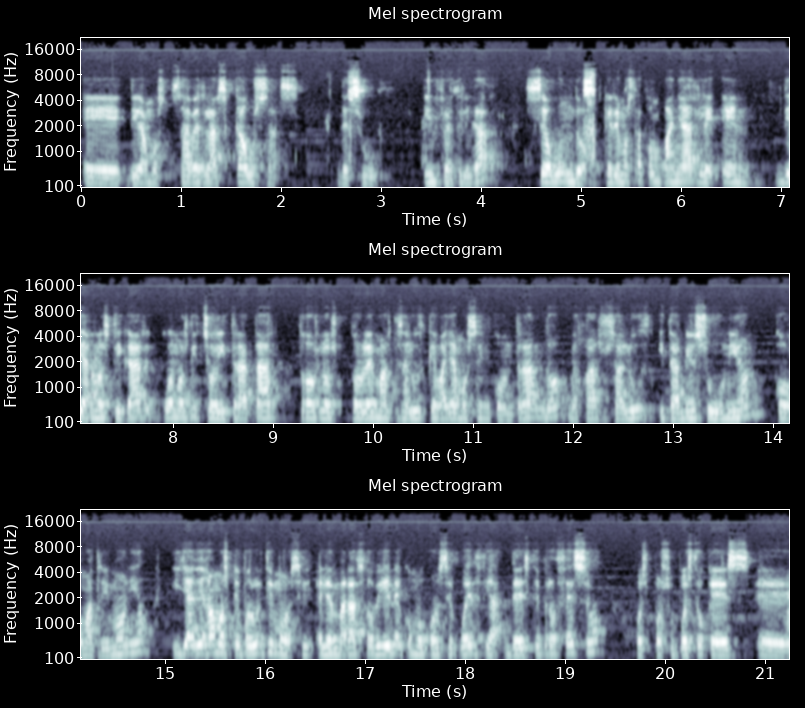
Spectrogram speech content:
eh, digamos, saber las causas de su infertilidad. Segundo, queremos acompañarle en diagnosticar, como hemos dicho, y tratar todos los problemas de salud que vayamos encontrando, mejorar su salud y también su unión como matrimonio. Y ya digamos que por último, si el embarazo viene como consecuencia de este proceso, pues por supuesto que es eh,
